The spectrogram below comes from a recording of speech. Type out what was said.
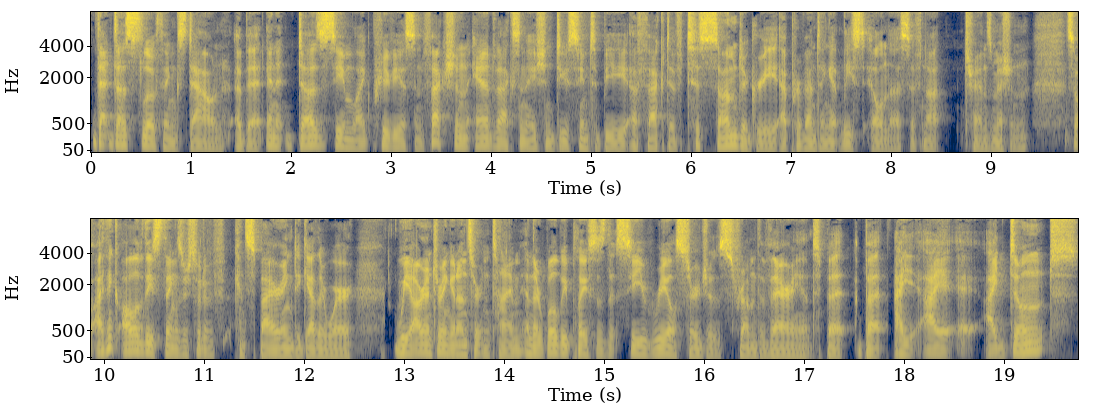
that does slow things down a bit. And it does seem like previous infection and vaccination do seem to be effective to some degree at preventing at least illness, if not transmission. So I think all of these things are sort of conspiring together where we are entering an uncertain time and there will be places that see real surges from the variant. But but I I I don't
